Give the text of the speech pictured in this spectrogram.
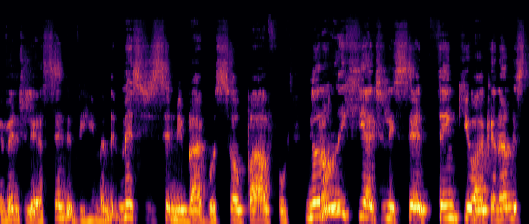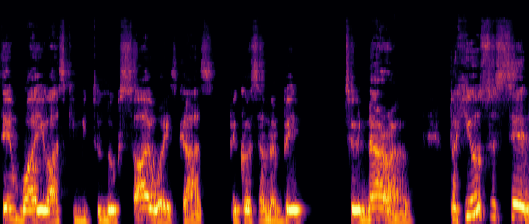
eventually I sent it to him and the message he sent me back was so powerful. Not only he actually said, thank you, I can understand why you're asking me to look sideways, guys, because I'm a bit too narrow. But he also said,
